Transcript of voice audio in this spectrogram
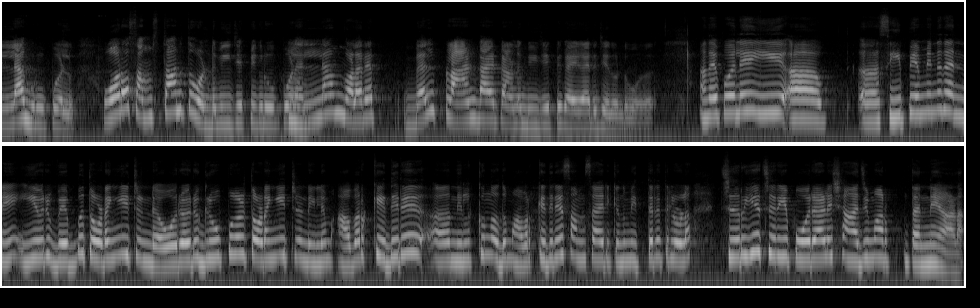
എല്ലാ ഗ്രൂപ്പുകളിലും. ഓരോ സംസ്ഥാനത്തും ഉണ്ട് ബി ജെ പി ഗ്രൂപ്പുകൾ. എല്ലാം വളരെ വെൽ പ്ലാൻഡ് ആയിട്ടാണ് ബി ജെ പി കൈകാര്യം ചെയ്തുകൊണ്ട് പോകുന്നത്. അതേപോലെ ഈ സി പി എമ്മിന് തന്നെ ഈ ഒരു വെബ് തുടങ്ങിയിട്ടുണ്ട്. ഓരോരോ ഗ്രൂപ്പുകൾ തുടങ്ങിയിട്ടുണ്ടെങ്കിലും അവർക്കെതിരെ നിൽക്കുന്നതും അവർക്കെതിരെ സംസാരിക്കുന്നതും ഇത്തരത്തിലുള്ള ചെറിയ ചെറിയ പോരാളി ഷാജിമാർ തന്നെയാണ്.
